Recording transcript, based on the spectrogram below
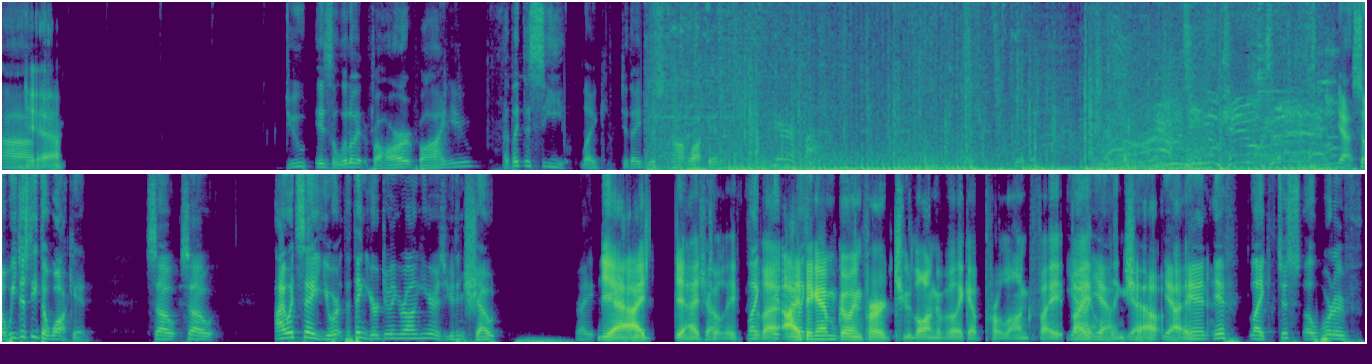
Um, yeah. Dude is a little bit far behind you. I'd like to see, like, do they just not walk in? Purify. Yeah, so we just need to walk in. So, so I would say you're the thing you're doing wrong here is you didn't shout, right? Yeah. I. Yeah. I shout- totally. feel like, that. it- I like- think I'm going for too long of like a prolonged fight Yeah, by yeah, holding yeah, shout. yeah. I- And if like just a word of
